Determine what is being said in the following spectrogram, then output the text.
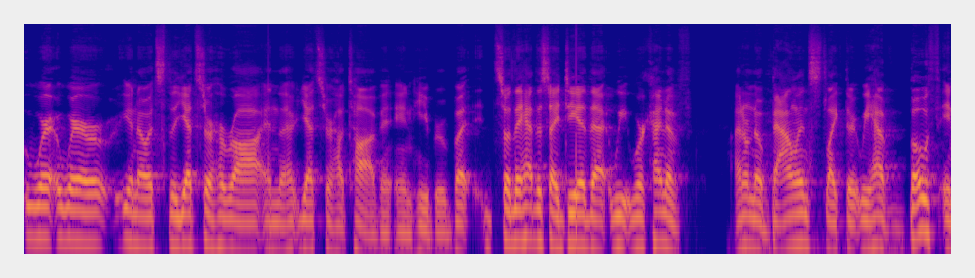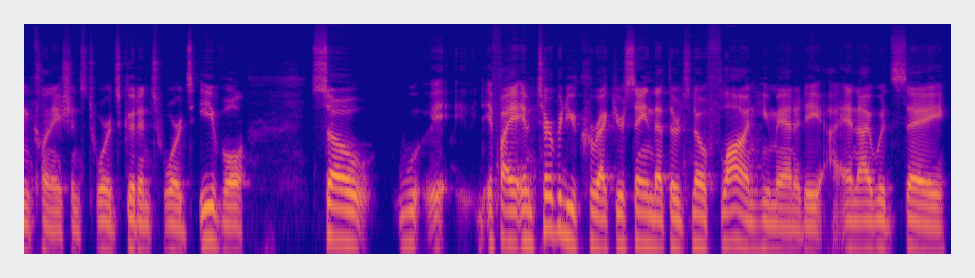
where where you know it's the yetzer hara and the yetzer hatov in, in, Hebrew, but so they have this idea that we we're kind of I don't know balanced, like we have both inclinations towards good and towards evil. So if I interpret you correct, you're saying that there's no flaw in humanity, and I would say,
